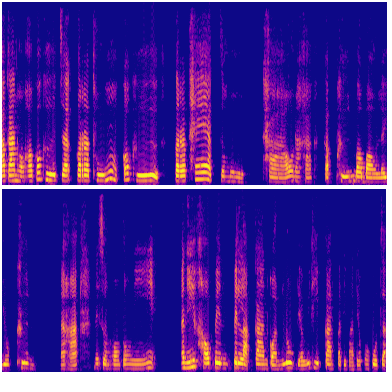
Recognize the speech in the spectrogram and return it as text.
อาการของเขาก็คือจะกระทุ้งก็คือกระแทกจมูกเท้านะคะ กับพื้นเบาๆและยกขึ้นนะคะ ในส่วนของตรงนี้ อันนี้เขาเป็นเป็นหลักการก่อนลูก เดี๋ยววิธีการปฏิบัติเดี๋ยวคุณครูจะ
